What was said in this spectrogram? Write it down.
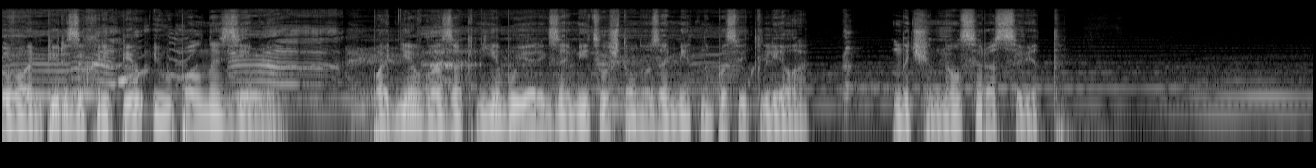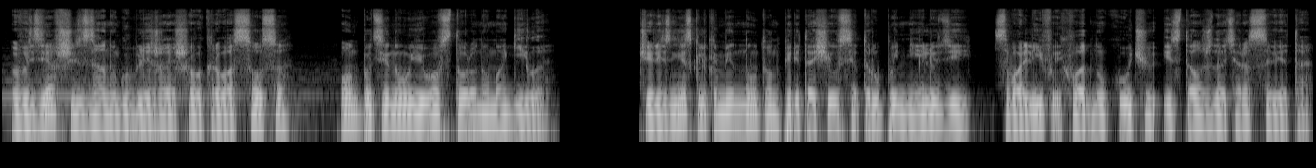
Вампир захрипел и упал на землю. Подняв глаза к небу, Ярик заметил, что оно заметно посветлело. Начинался рассвет. Взявшись за ногу ближайшего кровососа, он потянул его в сторону могилы. Через несколько минут он перетащил все трупы нелюдей, свалив их в одну кучу и стал ждать рассвета.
